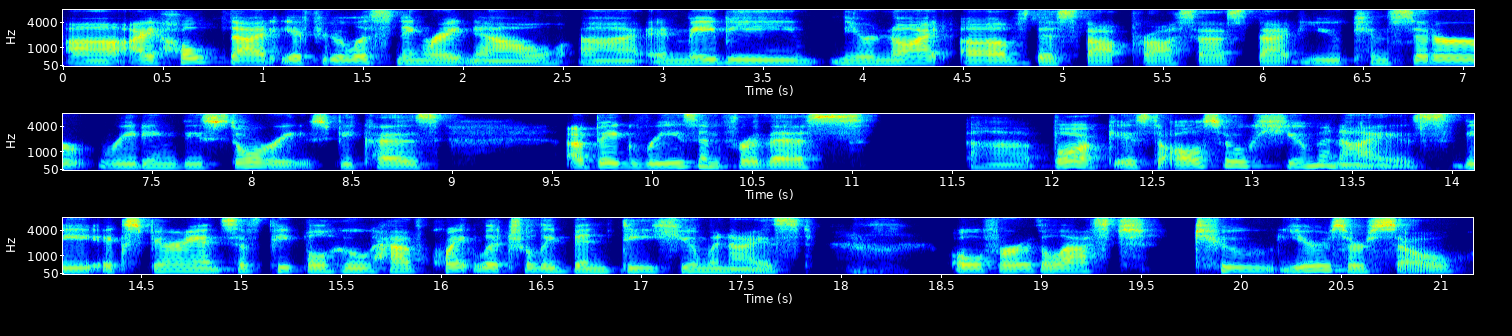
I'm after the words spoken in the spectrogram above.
Uh, I hope that if you're listening right now uh, and maybe you're not of this thought process, that you consider reading these stories because a big reason for this uh, book is to also humanize the experience of people who have quite literally been dehumanized over the last two years or so,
